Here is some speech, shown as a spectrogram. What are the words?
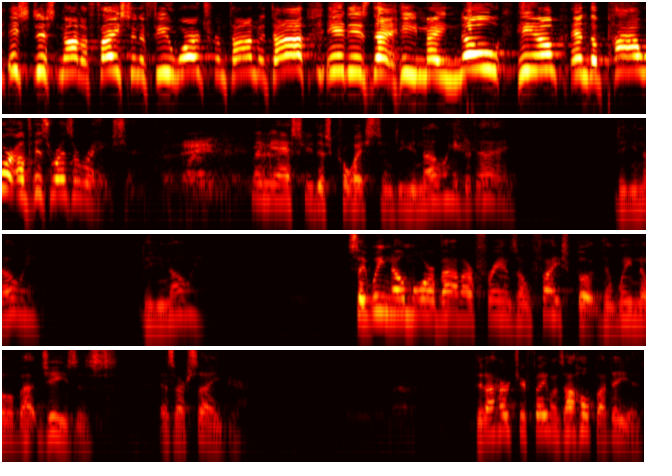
It's just not a face and a few words from time to time, it is that He may know Him and the power of His resurrection. Let me ask you this question Do you know Him today? Do you know Him? Do you know Him? See, we know more about our friends on Facebook than we know about Jesus as our Savior. Did I hurt your feelings? I hope I did.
